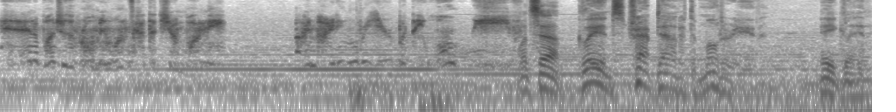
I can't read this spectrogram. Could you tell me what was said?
and a bunch of the Roman ones got the jump on me. I'm hiding over here, but they won't leave. What's up? Glenn's trapped down at the motor inn. Hey, Glenn.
